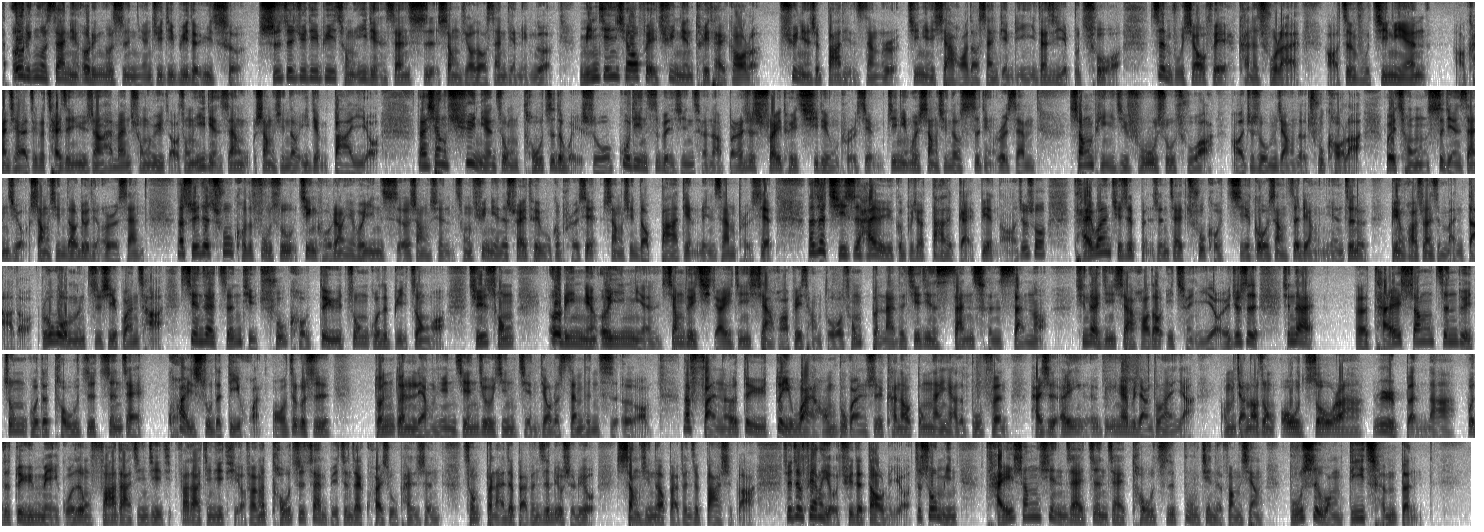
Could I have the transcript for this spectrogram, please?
二零二三年、二零二四年 GDP 的预测，实质 GDP 从一点三四上调到三点零二。民间消费去年推太高了，去年是八点三二，今年下滑到三点零一，但是也不错哦。政府消费看得出来啊，政府今年。好，看起来这个财政预算还蛮充裕的，从一点三五上行到一点八亿哦。但像去年这种投资的萎缩，固定资本形成啊，本来是衰退七点五 percent，今年会上行到四点二三。商品以及服务输出啊，啊，就是我们讲的出口啦，会从四点三九上行到六点二三。那随着出口的复苏，进口量也会因此而上升，从去年的衰退五个 percent 上行到八点零三 percent。那这其实还有一个比较大的改变啊，就是说台湾其实本身在出口结构上这两年真的变化算是蛮大的。如果我们仔细观察，现在整体出口对于中国的比重哦，其实从二零年、二一年相对起来已经下滑非常多，从本来的接近三成三哦，现在已经下滑到一成一了。也就是现在呃，台商针对中国的投资正在快速的递缓哦，这个是。短短两年间就已经减掉了三分之二哦。那反而对于对外，我们不管是看到东南亚的部分，还是哎，应该不讲东南亚，我们讲到这种欧洲啦、日本啦，或者对于美国这种发达经济体、发达经济体啊，反而投资占比正在快速攀升，从本来的百分之六十六上行到百分之八十八。所以这非常有趣的道理哦，这说明台商现在正在投资部件的方向，不是往低成本、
